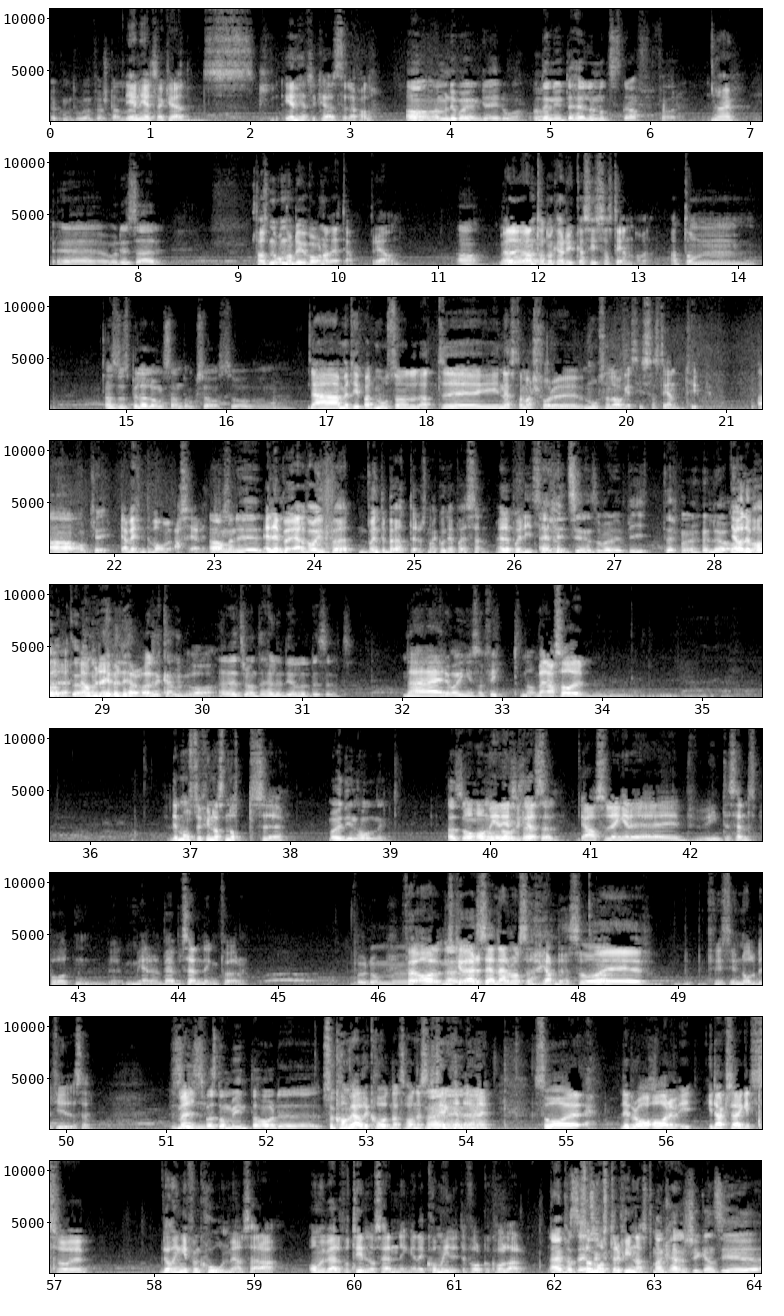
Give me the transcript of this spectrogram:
jag kommer inte ihåg den första. Men, Enhetliga kläds... Enhetlig klädsel i alla fall. Ja, men det var ju en grej då. Och Ja. den är ju inte heller något straff för. Nej. Eh, och det är så här, Fast någon har blivit varnad vet jag, redan. ja. Jag antar att de kan rycka sista sten av en. Att de... Alltså spela långsamt också så... Nej, men typ att, motstånd, att eh, i nästa match får du motståndarlaget sista sten, typ. Ja, ah, okej. Jag vet inte vad, alltså jag vet Ja, inte. men det... Eller det var ju bö, var inte böter som man kunde på SM? Eller på elitserien? Elitserien så var det vite. eller Ja, det var det. Ja, men det är väl det då. Det kan det vara. Nej, jag tror inte heller delades ut. Nej, det var ingen som fick något. Men alltså... Det måste finnas något eh, Vad är din hållning? Alltså om, om lagklädsel? klädsel. Ja, så länge det inte sänds på mer än webbsändning för... För de... eh, För ja, ska jag säga, närmast sörjande så Ja. eh, finns det noll betydelse. Precis, men- fast om vi inte har det... Så kommer vi aldrig kunna ta nästa steg heller. nej. Nej. Så eh, det är bra att ha det. I, I dagsläget så... Det har ingen funktion med så här om vi väl får till någon sändning eller kommer in lite folk och kollar. Nej, Så måste det finnas. Man kanske kan se...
